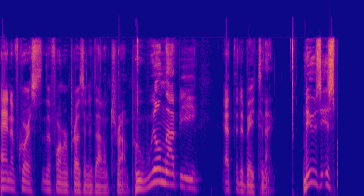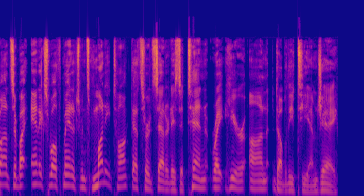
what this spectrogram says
and of course, the former President Donald Trump, who will not be at the debate tonight. News is sponsored by Annex Wealth Management's Money Talk. That's heard Saturdays at 10 right here on WTMJ.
